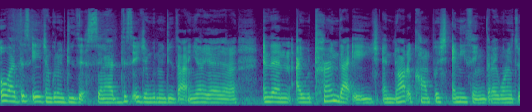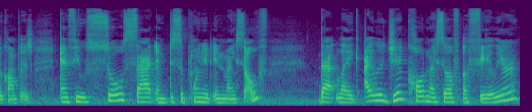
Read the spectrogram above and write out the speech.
"Oh, at this age I'm going to do this, and at this age I'm going to do that," and yada yada yada. And then I would turn that age and not accomplish anything that I wanted to accomplish, and feel so sad and disappointed in myself that like I legit called myself a failure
